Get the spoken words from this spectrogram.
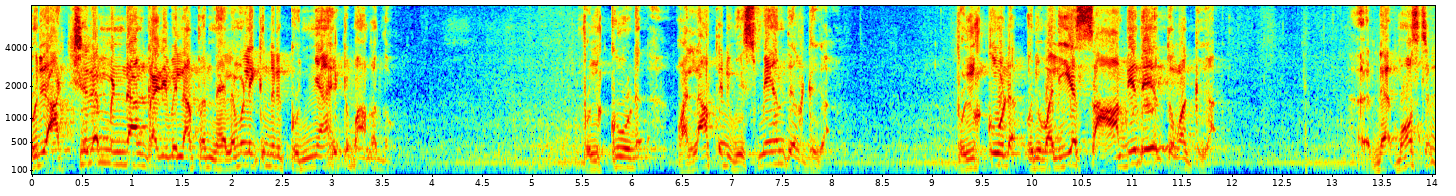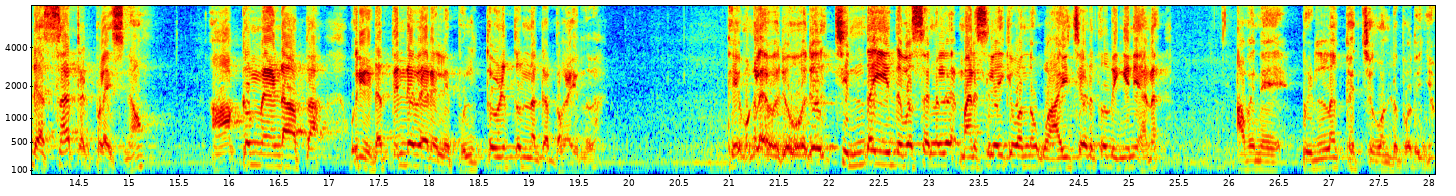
ഒരു അക്ഷരം മിണ്ടാൻ കഴിവില്ലാത്ത നിലവിളിക്കുന്ന ഒരു കുഞ്ഞായിട്ട് മാറുന്നു. പുൽക്കൂട് വല്ലാത്തൊരു വിസ്മയം തീർക്കുക. പുൽക്കൂട് ഒരു വലിയ സാധ്യതയെ തുറക്കുക. മോസ്റ്റ് ഡെസേർട്ടഡ് പ്ലേസ് നോ ആർക്കും വേണ്ടാത്ത ഒരു ഇടത്തിന്റെ പേരല്ലേ പുൽത്തൊഴുത്തെന്നൊക്കെ പറയുന്നത്. ദൈവങ്ങളെ ഒരു ഒരു ചിന്ത ഈ ദിവസങ്ങളിൽ മനസ്സിലേക്ക് വന്ന് വായിച്ചെടുത്തത് ഇങ്ങനെയാണ്. അവനെ പിള്ളക്കച്ചു കൊണ്ട് പൊതിഞ്ഞു.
